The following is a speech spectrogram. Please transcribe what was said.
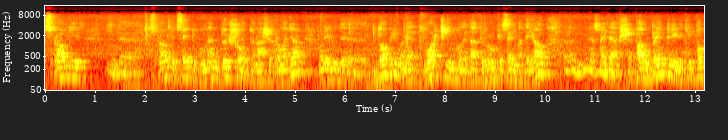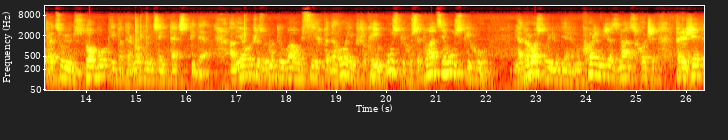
справді е, справді цей документ дійшов до наших громадян. Вони люди добрі, вони творчі, інколи дати в руки цей матеріал. е, Ми знайдемо ще пару принтерів, які попрацюють з добу і по Тернополю цей текст піде. Але я хочу звернути увагу всіх педагогів, що крім успіху, ситуація успіху для дорослої людини. Ну, кожен же з нас хоче пережити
